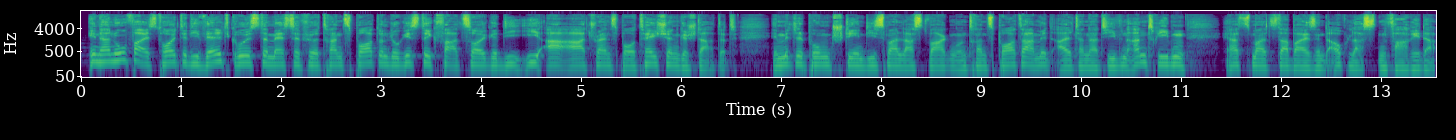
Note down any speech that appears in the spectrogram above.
In Hannover ist heute die weltgrößte Messe für Transport- und Logistikfahrzeuge, die IAA Transportation, gestartet. Im Mittelpunkt stehen diesmal Lastwagen und Transporter mit alternativen Antrieben. Erstmals dabei sind auch Lastenfahrräder.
